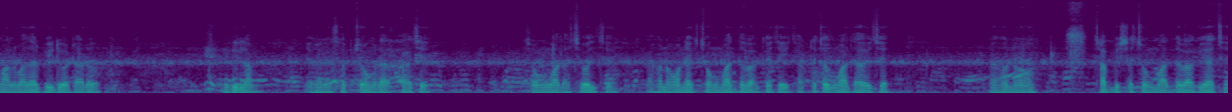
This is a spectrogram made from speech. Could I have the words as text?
মাল বাঁধার ভিডিওটা আরও দিলাম। এখানে সব চোঙ রাখা আছে। চোঙ বাঁধা চলছে। এখনও অনেক চোঙ বাঁধতে বাকি আছে। এই চারটে চোঙ বাঁধা হয়েছে। এখনও ছাব্বিশটা চোঙ বাঁধতে বাকি আছে।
